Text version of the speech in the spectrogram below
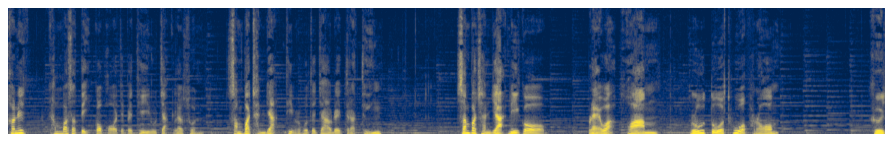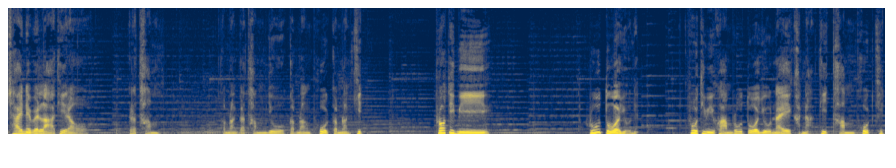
คราวนี้คำว่าสติก็พอจะเป็นที่รู้จักแล้วส่วนสัมปชัญญะที่พระพุทธเจ้าได้ตรัสถึง สัมปชัญญะนี้ก็แปลว่า ความรู้ตัวทั่วพร้อม คือใช้ในเวลาที่เรา กระทำกำลังกระทำอยู่กำลังพูดกำลังคิด เพราะที่มีรู้ตัวอยู่เนี่ยผู้ที่มีความรู้ตัวอยู่ในขณะที่ทำพูดคิด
